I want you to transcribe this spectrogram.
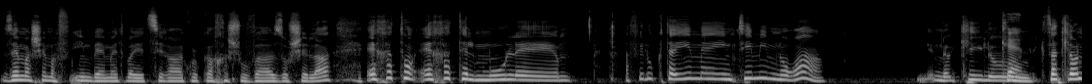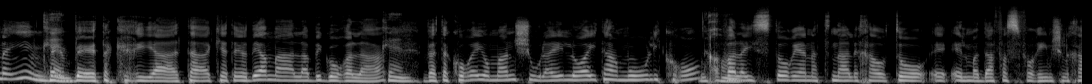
זה מה שמפעים באמת ביצירה הכל כך חשובה הזו שלה. איך את, איך את אל מול אה, אפילו קטעים אה, אינטימיים נורא? כאילו, כן. קצת לא נעים כן. בעת הקריאה, אתה, כי אתה יודע מה עלה בגורלה, כן. ואתה קורא יומן שאולי לא היית אמור לקרוא, נכון. אבל ההיסטוריה נתנה לך אותו אה, אל מדף הספרים שלך,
